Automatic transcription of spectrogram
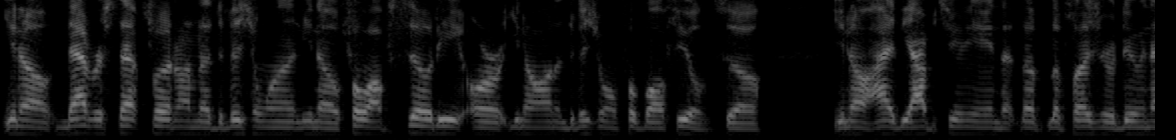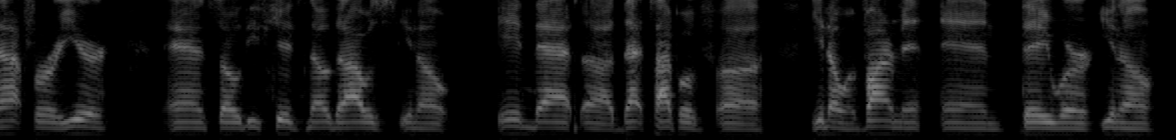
you know, never stepped foot on a Division One you know football facility or you know on a Division One football field. So, you know, I had the opportunity and the, the, the pleasure of doing that for a year, and so these kids know that I was you know in that uh, that type of uh, you know environment, and they were you know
